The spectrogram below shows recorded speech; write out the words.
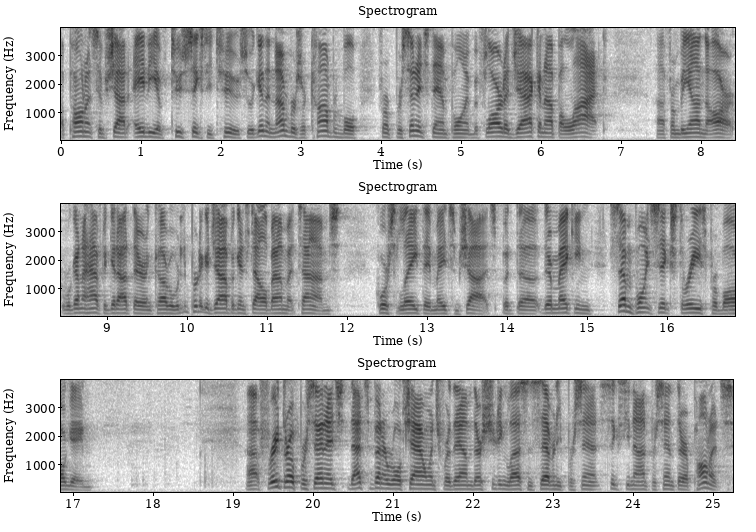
Opponents have shot 80 of 262. So again, the numbers are comparable from a percentage standpoint, but Florida jacking up a lot uh, from beyond the arc. We're going to have to get out there and cover. We did a pretty good job against Alabama at times. Of course, late they made some shots, but uh, they're making 7.6 threes per ball game. Uh, free throw percentage, that's been a real challenge for them. They're shooting less than 70%, 69% their opponents,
